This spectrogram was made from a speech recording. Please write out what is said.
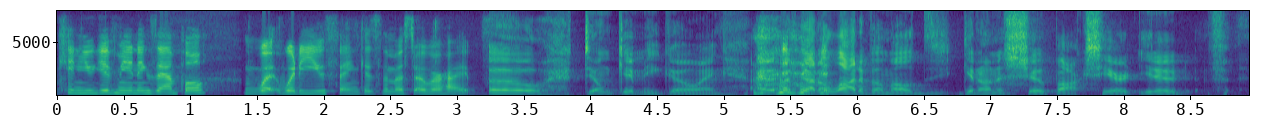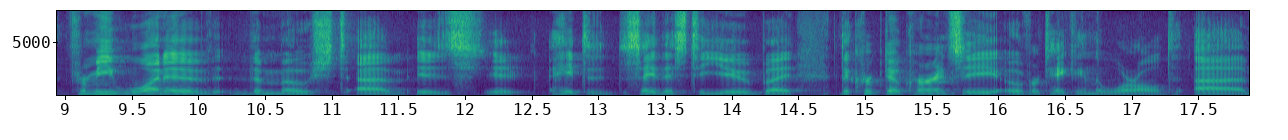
Can you give me an example? What What do you think is the most overhyped? Oh, don't get me going. I, have got a lot of them. I'll get on a soapbox here. You know, f- for me, one of the most um, is. It, I hate to say this to you, but the cryptocurrency overtaking the world. Uh,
